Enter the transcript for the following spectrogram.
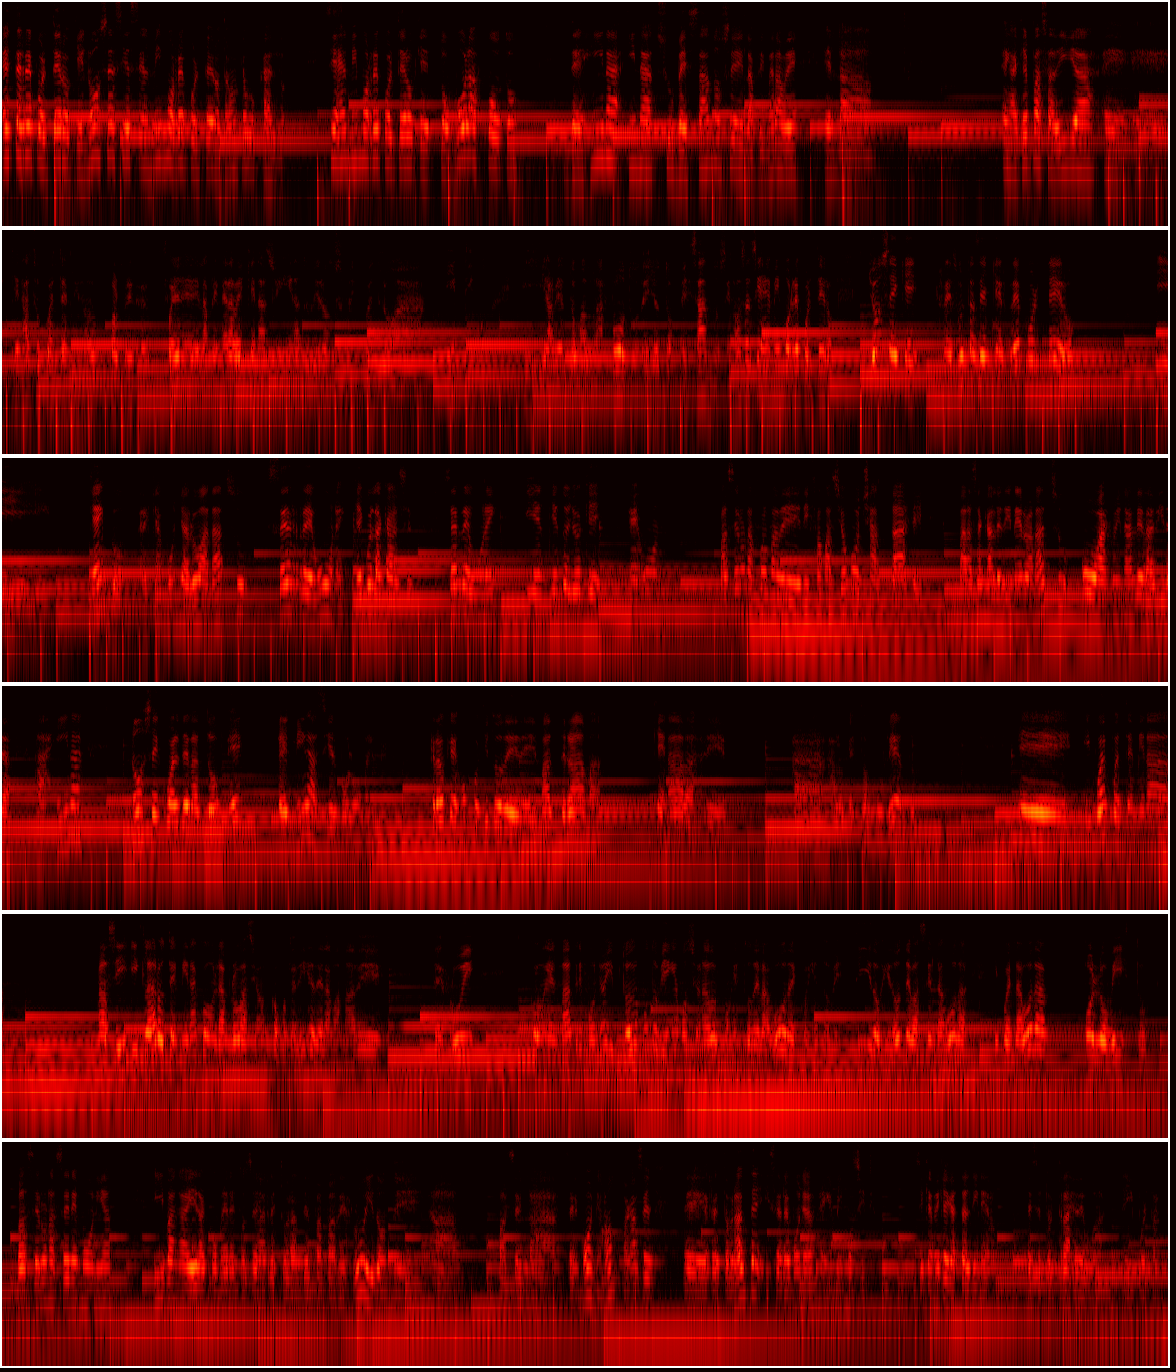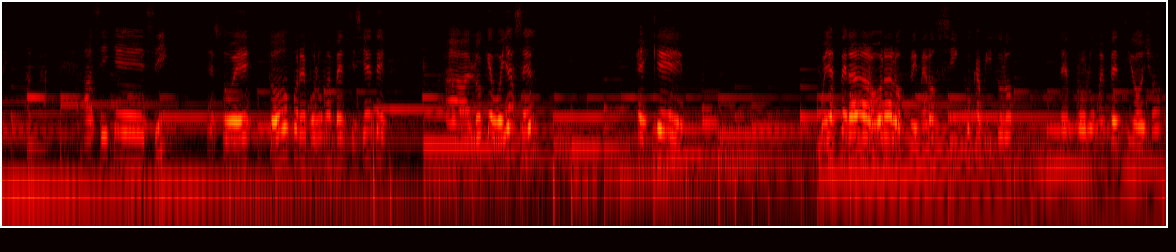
este reportero que no sé si es el mismo reportero, tengo que buscarlo, si es el mismo reportero que tomó la foto de Hina y Natsu besándose la primera vez en la en aquel pasadilla eh, eh, que Natsu pues terminó por fue la primera vez que Natsu y Hina tuvieron su encuentro íntimo y habían tomado una foto de ellos dos besándose. No sé si es el mismo reportero. Yo sé que resulta ser que el reportero y Kengo, el que apuñaló a Natsu, se reúnen, Kengo en la cárcel, se reúnen y entiendo yo que es un, va a ser una forma de difamación o chantaje para sacarle dinero a Natsu o arruinarle la vida a Hina. No sé cuál de las dos es. Termina así el volumen. Creo que es un poquito de, más drama que nada eh, a, lo que está ocurriendo. Eh, y pues, pues termina así. Y claro, termina con la aprobación, como te dije, de la mamá de, de Rui con el matrimonio y todo el mundo bien emocionado con esto de la boda, escogiendo y dónde va a ser la boda. Y pues la boda, por lo visto, va a ser una ceremonia y van a ir a comer entonces al restaurante del papá de Rui, donde ah, va a ser la ceremonia, ¿no? Van a hacer eh, restaurante y ceremonia en el mismo sitio. Así que no hay que gastar dinero, excepto el traje de boda, es importante. Así que sí, eso es todo por el volumen 27. Ah, lo que voy a hacer es que voy a esperar ahora los primeros cinco capítulos del volumen 28.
